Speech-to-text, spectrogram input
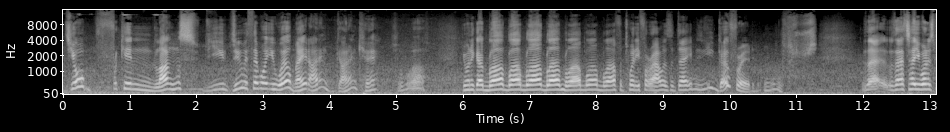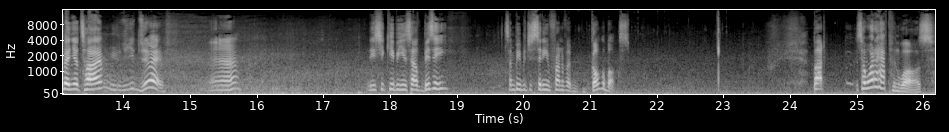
it's your freaking lungs. You do with them what you will, mate. I don't. I don't care. So, you want to go blah blah blah blah blah blah blah for 24 hours a day? You go for it. That, that's how you want to spend your time. You do it. You know. At least you're keeping yourself busy. Some people just sitting in front of a goggle box. But so what happened was,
